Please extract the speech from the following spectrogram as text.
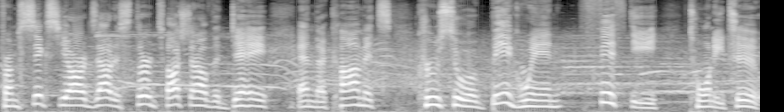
from six yards out, his third touchdown of the day, and the Comets cruise to a big win, 50 22.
